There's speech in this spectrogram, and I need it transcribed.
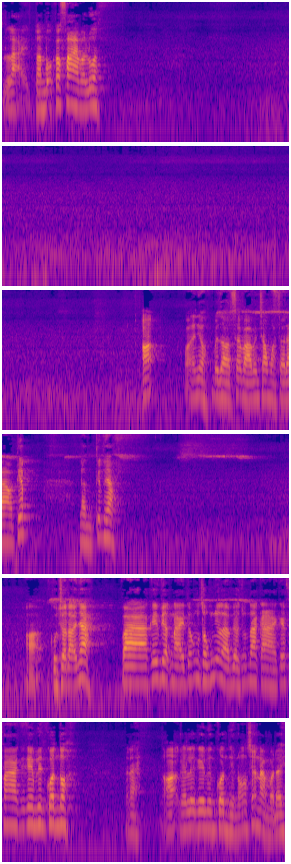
lại toàn bộ các file vào luôn. Đó quá là nhiều. Bây giờ sẽ vào bên trong và chờ đao tiếp. Lần tiếp theo. Đó cùng chờ đợi nhá và cái việc này cũng giống như là việc chúng ta cài cái pha cái game liên quân thôi. Đây này đó cái game liên quân thì nó sẽ nằm ở đây.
